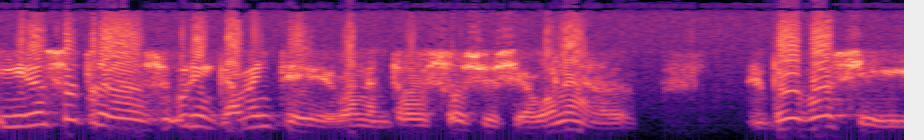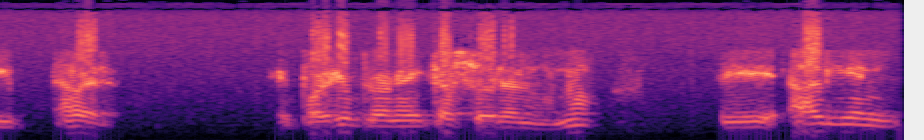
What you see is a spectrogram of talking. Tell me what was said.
Y nosotros únicamente van a entrar socios y abonados. Después vos si, a ver, eh, por ejemplo en el caso de Lanús, ¿no? Eh, alguien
